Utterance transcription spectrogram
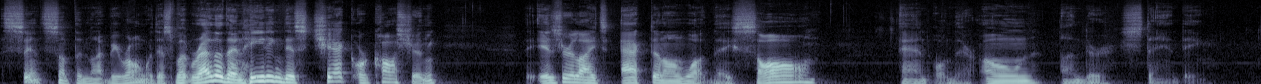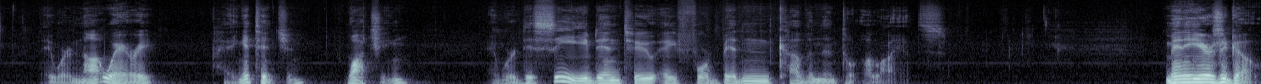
sense something might be wrong with this. But rather than heeding this check or caution, the Israelites acted on what they saw and on their own understanding. They were not wary, paying attention, watching, and were deceived into a forbidden covenantal alliance. Many years ago,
